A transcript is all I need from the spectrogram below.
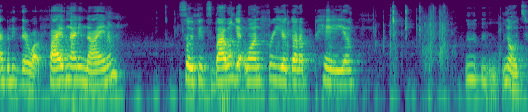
I believe they're what five ninety nine, So if it's buy one get one free, you're gonna pay. Mm, mm, mm, no, it's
